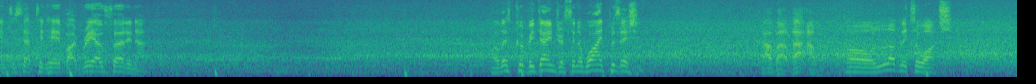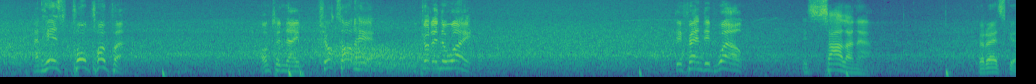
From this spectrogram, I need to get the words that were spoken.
Intercepted here by Rio Ferdinand. Well, this could be dangerous in a wide position. How about that, Alan? Oh, lovely to watch. And here's Paul Pogba. On to name. Shots on here. Got in the way. Defended well. It's Salah now. Goretzka.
